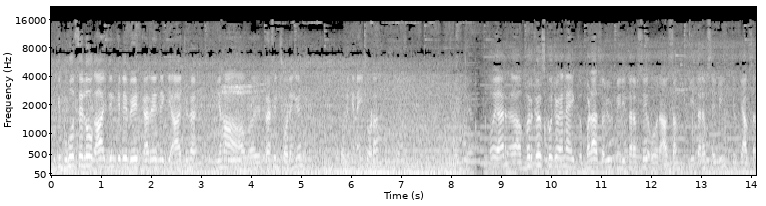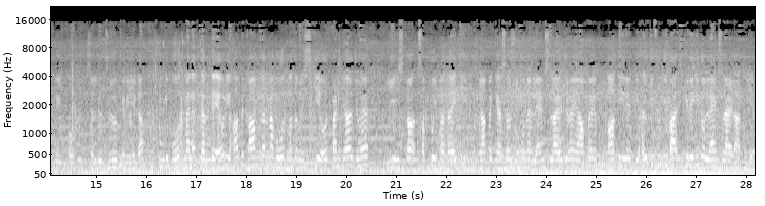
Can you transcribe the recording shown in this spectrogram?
क्योंकि बहुत से लोग आज दिन के लिए वेट कर रहे थे कि आज जो है यहाँ ट्रैफ़िक छोड़ेंगे। तो लेकिन नहीं छोड़ा। तो यार वर्कर्स को जो है ना एक बड़ा सल्यूट मेरी तरफ़ से और आप सब की तरफ़ से भी, क्योंकि आप सभी इनको सल्यूट ज़रूर करिएगा, क्योंकि बहुत मेहनत करते हैं और यहाँ पे काम करना बहुत मतलब रिस्की है। और पंटियाल जो है, ये इसका सबको ही पता है कि यहाँ पे कैसा जोन है लैंडस्लाइड जो है, यहाँ पे आती रहती है। हल्की फुल्की बारिश गिरेगी तो लैंडस्लाइड आती है।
